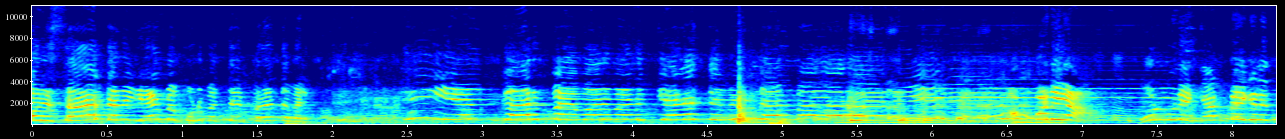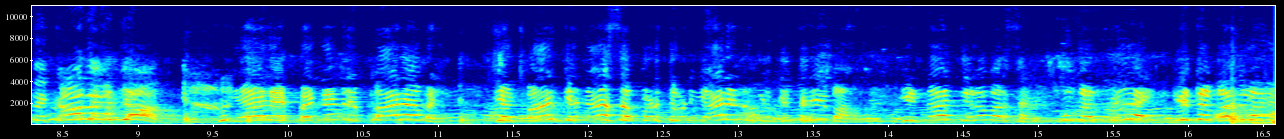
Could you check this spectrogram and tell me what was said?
ஒரு சாதாரண ஏழ்மை குடும்பத்தில் பிறந்தவன். என் கற்பை ஒருவன் கிடைத்து விட்டான் மகாராணி. அப்படியா? உன்னுடைய கற்பைகளுக்கு காதகன் யார்? ஏழை பெண் என்று பாராமல் என் வாழ்க்கை நாசப்படுத்தவன் யார் என்று உங்களுக்கு தெரியுமா? என்ன திலவரசன் உங்கள் பிள்ளை இந்த மதுவன்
